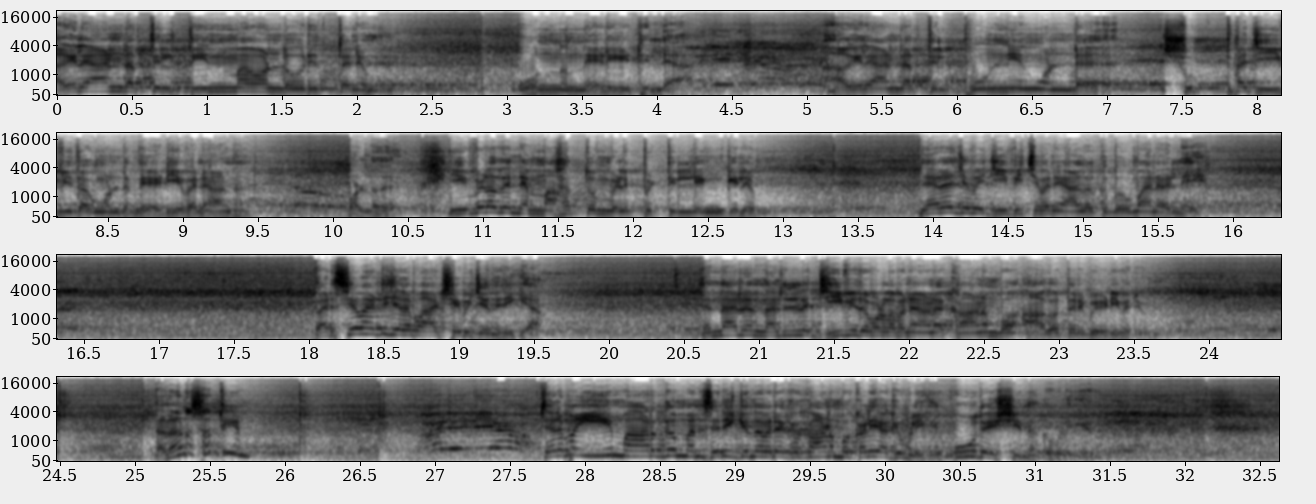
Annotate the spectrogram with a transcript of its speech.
അഖിലാണ്ടത്തിൽ തിന്മ കൊണ്ട് ഒരുത്തനും ഒന്നും നേടിയിട്ടില്ല. അഖിലാണ്ടത്തിൽ പുണ്യം കൊണ്ട് ശുദ്ധ ജീവിതം കൊണ്ട് നേടിയവനാണ് ഉള്ളത്. ഇവിടെ തന്നെ മഹത്വം വെളിപ്പെട്ടില്ലെങ്കിലും നിരജവ ജീവിച്ചവനെ ആളുകൾക്ക് ബഹുമാനമല്ലേ? പരസ്യമായിട്ട് ചിലപ്പോൾ ആക്ഷേപിച്ചെന്നിരിക്കാം. എന്നാലും നല്ല ജീവിതമുള്ളവനാണ് കാണുമ്പോൾ അകത്തൊരു പേടി വരും. അതാണ് സത്യം. ചിലപ്പോൾ ഈ മാർഗം അനുസരിക്കുന്നവരൊക്കെ കാണുമ്പോൾ കളിയാക്കി വിളിക്കും. ഊദേശി എന്നൊക്കെ വിളിക്കും.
